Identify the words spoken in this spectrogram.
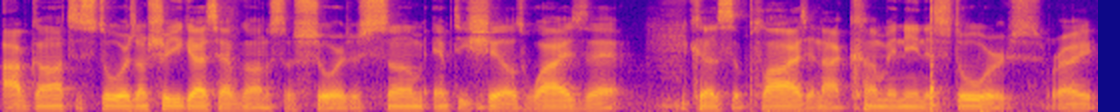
I've gone to stores. I'm sure you guys have gone to some stores. There's some empty shelves. Why is that? Because supplies are not coming in the stores, right?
